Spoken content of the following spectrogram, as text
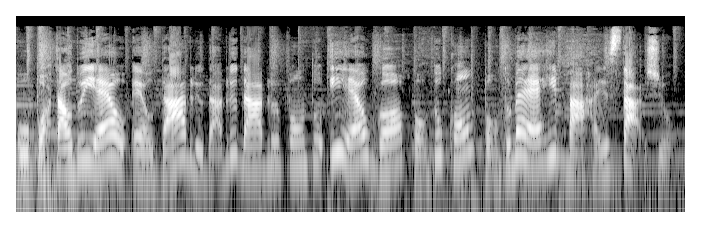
O portal do IEL é o www.ielgo.com.br barra estágio.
